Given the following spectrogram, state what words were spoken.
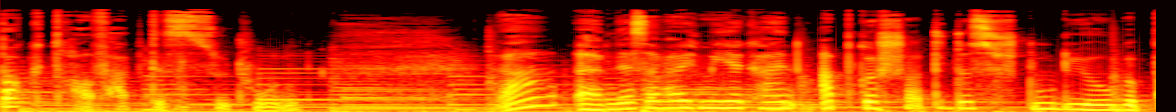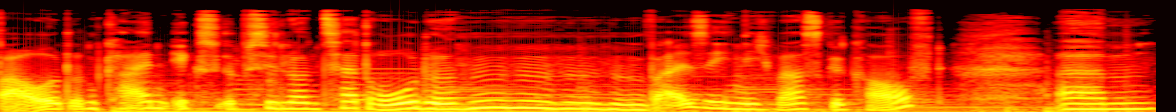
Bock drauf habe, das zu tun. Ja, ähm, deshalb habe ich mir hier kein abgeschottetes Studio gebaut und kein XYZ Rode, hm, hm, hm, hm, weiß ich nicht was gekauft. Ähm,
